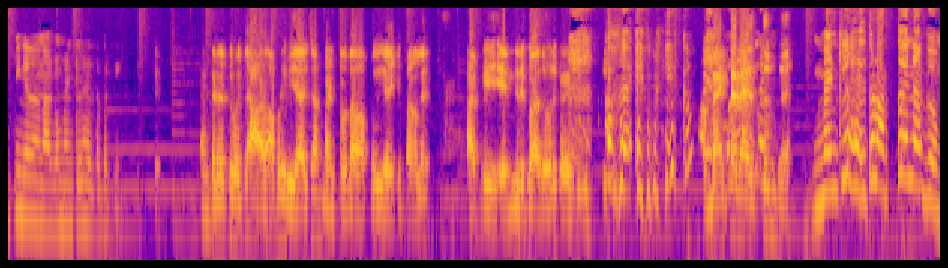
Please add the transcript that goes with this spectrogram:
ஒப்பீனியன் என்னாகும் மென்டல் ஹெல்த்தை பத்தி? மென்டல் ஹெல்த் பத்தி அப்படி விசாரிச்சா மென்டல் தான். அப்படி விசாரிக்க பார்க்கல அப்படி என்ன இருக்கோ அது ஒரு கழிவு மென்டல் ஹெல்த்தும் മെന്റൽ ഹെൽത്തോട് അർത്ഥം എന്നാകും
